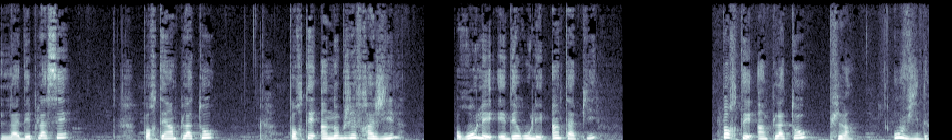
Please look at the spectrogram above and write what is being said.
la déplacer, porter un plateau, porter un objet fragile, rouler et dérouler un tapis, porter un plateau plein ou vide.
